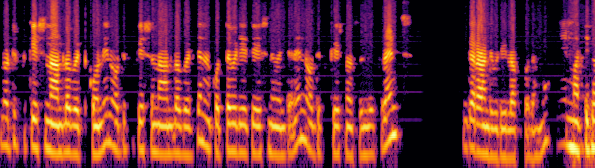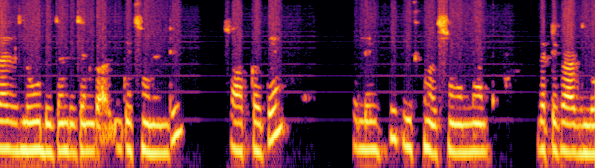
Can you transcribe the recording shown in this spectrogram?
నోటిఫికేషన్ ఆన్లో పెట్టుకోండి. నోటిఫికేషన్ ఆన్లో పెడితే నేను కొత్త వీడియో చేసిన వెంటనే నోటిఫికేషన్ వస్తుంది ఫ్రెండ్స్ ఇంకా రాండి వీడియోలోకి పోదాము. నేను మట్టి గాజులు డిజైన్ డిజైన్ గాజులు తెచ్చానండి. షాప్కి అయితే వెళ్ళేసి తీసుకుని వచ్చాను అనమాట గట్టి గాజులు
